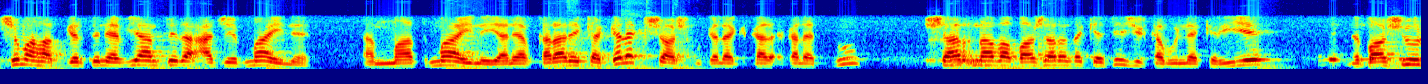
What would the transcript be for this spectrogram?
çima hatgirtin eviyan tê de ecêb mayîne em matmayîne yani ev qerarêka gelek şaş bû gelek xelet bû şer nava bajaran de kesê jî qebûl nekiriye li başûr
